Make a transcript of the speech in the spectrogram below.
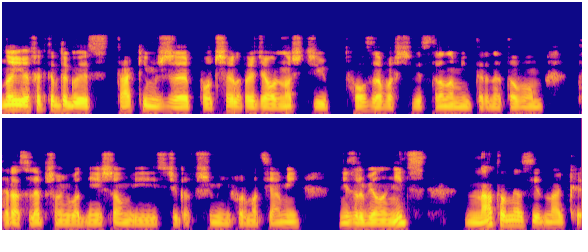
No i efektem tego jest takim, że po trzech latach działalności, poza właściwie stroną internetową, teraz lepszą i ładniejszą i z ciekawszymi informacjami, nie zrobiono nic. Natomiast jednak e,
